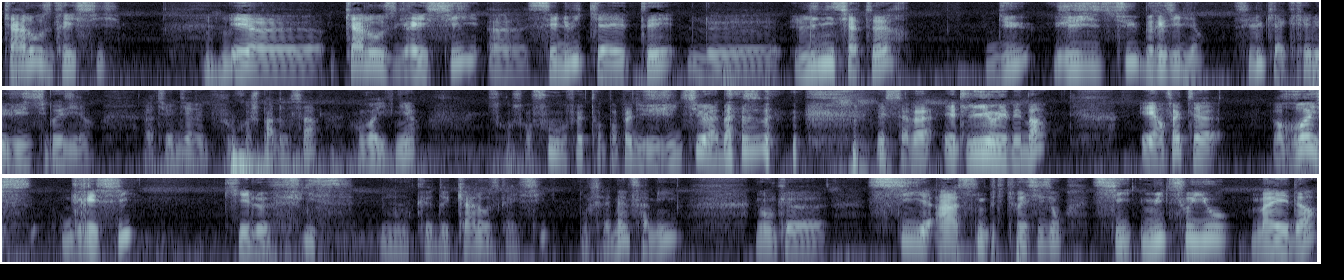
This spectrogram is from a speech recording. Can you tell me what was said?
Carlos Gracie. Mhm. Et euh, Carlos Gracie, euh, c'est lui qui a été l'initiateur du jiu-jitsu brésilien. C'est lui qui a créé le jiu-jitsu brésilien. Alors tu vas me dire, mais pourquoi je parle de ça? On va y venir. Parce qu'on s'en fout, en fait, on parle pas du jiu-jitsu à la base. mais ça va être lié au. Et en fait, euh, Royce Gracie, qui est le fils donc, de Carlos Gracie, donc c'est la même famille. Donc, euh, si, ah, une petite précision, si Mitsuyo Maeda,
